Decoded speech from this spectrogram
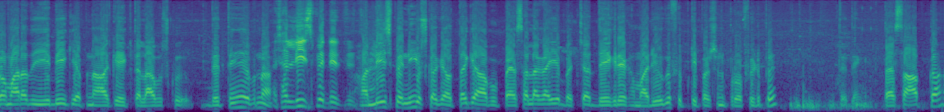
तो हमारा तो ये भी है कि अपना आके एक तालाब उसको देते हैं अपना। अच्छा लीज पे देते थे हाँ लीज पे नहीं उसका क्या होता है कि आप पैसा लगाइए बच्चा देख रेख हमारी होगी फिफ्टी परसेंट प्रॉफिट पे दे देंगे। पैसा आपका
